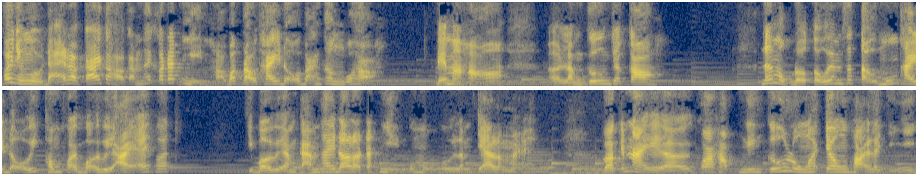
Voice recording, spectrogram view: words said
có những người đã ra cái họ cảm thấy có trách nhiệm, họ bắt đầu thay đổi bản thân của họ để mà họ ờ, làm gương cho con. Đến một độ tuổi em sẽ tự muốn thay đổi, không phải bởi vì ai ép hết, chỉ bởi vì em cảm thấy đó là trách nhiệm của một người làm cha làm mẹ. Và cái này ờ, khoa học nghiên cứu luôn á, chứ không phải là chị nhi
